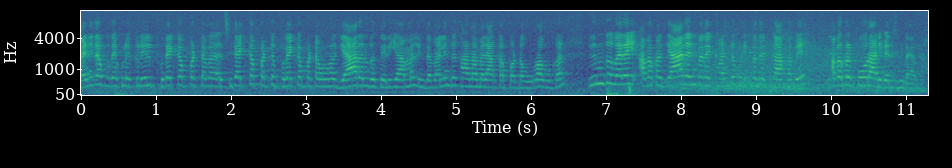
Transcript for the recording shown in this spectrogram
மனித புதைக்குழுக்களில் புதைக்கப்பட்டவ சிதைக்கப்பட்டு புதைக்கப்பட்டவர்கள் யார் என்று தெரியாமல் இந்த வலிந்து காணாமலாக்கப்பட்ட உறவுகள் இன்று வரை அவர்கள் யார் என்பதை கண்டுபிடிப்பதற்காகவே அவர்கள் போராடி வருகின்றார்கள்.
